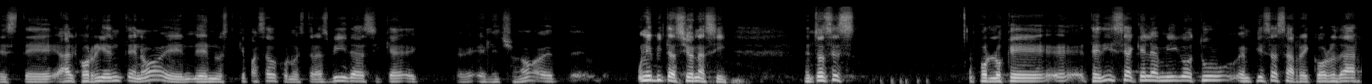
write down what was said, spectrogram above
este, al corriente, ¿no? En, qué ha pasado con nuestras vidas y qué eh, el hecho, ¿no? Eh, una invitación así. Entonces, por lo que eh, te dice aquel amigo, tú empiezas a recordar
